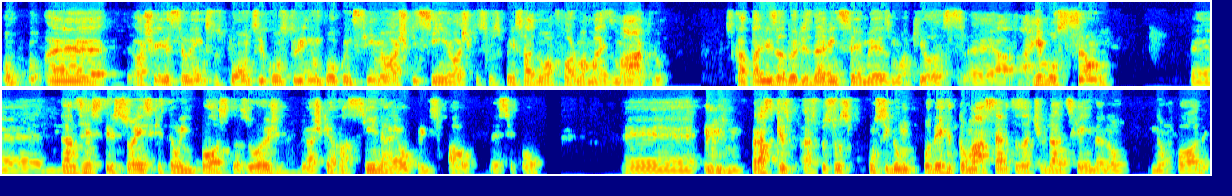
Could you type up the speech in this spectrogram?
Bom, é, eu achei excelentes os pontos e construindo um pouco em cima, eu acho que sim. Eu acho que se você pensar de uma forma mais macro, os catalisadores devem ser mesmo aquelas é, a, remoção é, das restrições que estão impostas hoje. Eu acho que a vacina é o principal desse ponto. É, para que as pessoas consigam poder retomar certas atividades que ainda não não podem.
